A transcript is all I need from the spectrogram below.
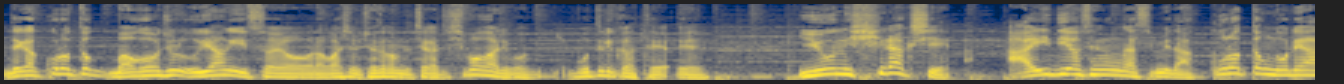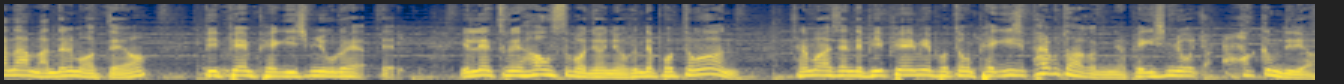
내가 꿀호떡 먹어줄 의향이 있어요. 라고 하시면 죄송합니다. 제가 씹어가지고 못 드릴 것 같아요. 예. 윤희락 씨, 아이디어 생각났습니다. 꿀호떡 노래 하나 만들면 어때요? BPM 126으로 해, electronic house 버전이요. 근데 보통은 잘못 하셨는데 BPM이 보통 128부터 하거든요. 126은 조금 느려.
